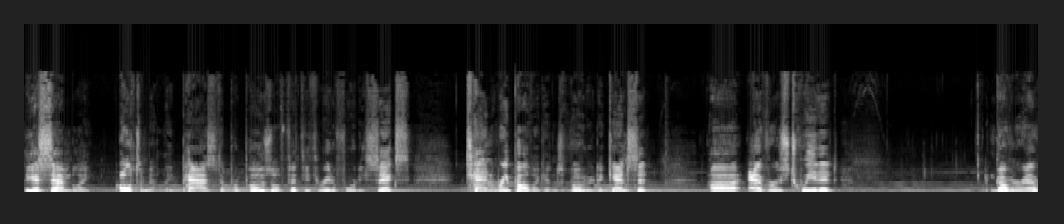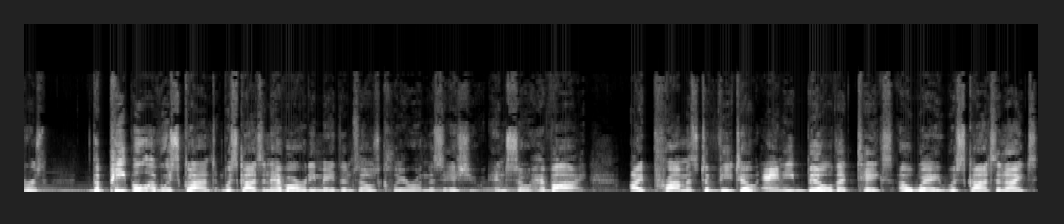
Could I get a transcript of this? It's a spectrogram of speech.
The Assembly ultimately passed the proposal 53 to 46. 10 Republicans voted against it. Uh, Evers tweeted, Governor Evers, the people of Wisconsin, Wisconsin have already made themselves clear on this issue, and so have I. I promise to veto any bill that takes away Wisconsinites'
